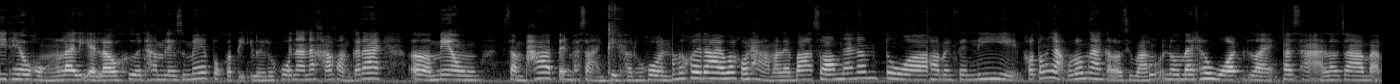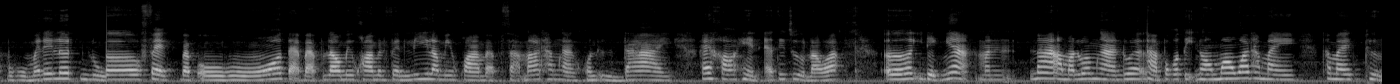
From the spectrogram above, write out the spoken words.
ดีเทลของรายละเอียดเราคือทำเรซูเม่ปกติเลยทุกคนนั้นนะคะขวัญก็ได้เอ่อเมลสัมภาษณ์เป็นภาษาอังกฤษค่ะทุกคน ไม่ค่อยได้ว่าเขาถามอะไรบ้าง ซ้อมแนะนำตัวความเป็นเฟรนลี่เขาต้องอยากร่วมงานกับเราสิวะ no matter what อะไรภาษาเราจะแบบโอ้โหไม่ได้เลิศหรูเออเฟกแบบโอ้โหแต่แบบเรามีความเป็นเฟรนลี่เรามีความแบบสามารถทำงานคนอื่นได้ ให้เขาเห็น attitude เราว่า เอออีเด็กเนี่ยมันน่าเอามาร่วมงานด้วยถามปกติน้องมองว่าทำไมทำไมถึง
